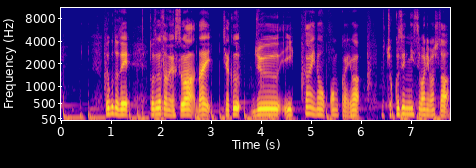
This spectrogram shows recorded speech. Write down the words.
い、ということで、当然方の様子は第111回の今回は直前に迫りました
